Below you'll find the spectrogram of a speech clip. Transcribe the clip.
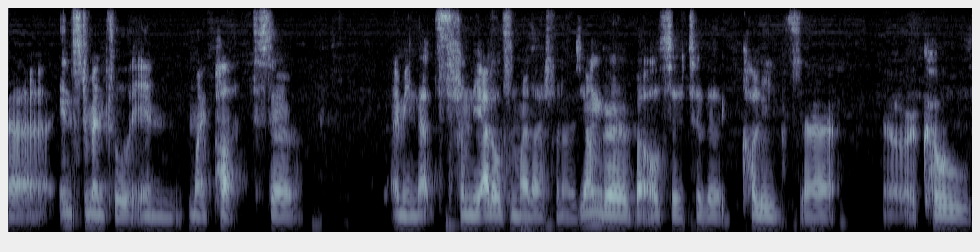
uh, instrumental in my path. So, I mean, that's from the adults in my life when I was younger, but also to the colleagues uh, or co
